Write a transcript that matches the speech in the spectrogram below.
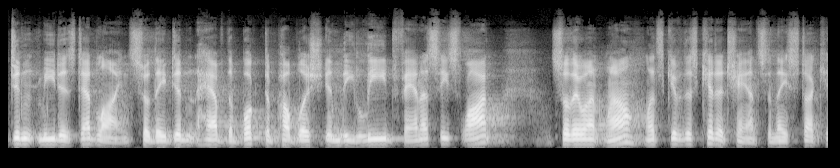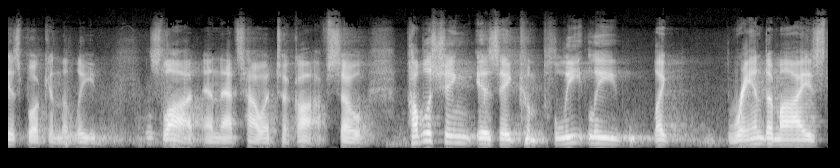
didn't meet his deadline, so they didn't have the book to publish in the lead fantasy slot. So they went, well, let's give this kid a chance, and they stuck his book in the lead slot, and that's how it took off. So publishing is a completely like randomized,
